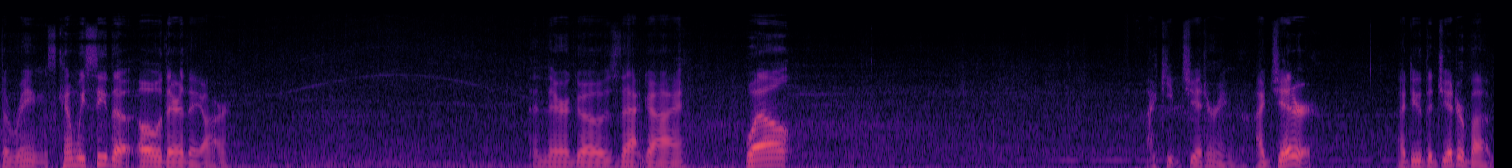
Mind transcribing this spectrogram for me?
the rings. Can we see the Oh, there they are. And there goes that guy. Well, I keep jittering. I jitter. I do the jitterbug.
